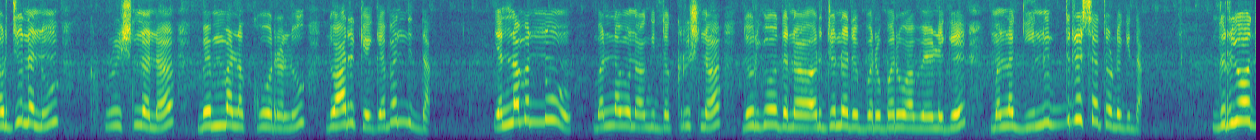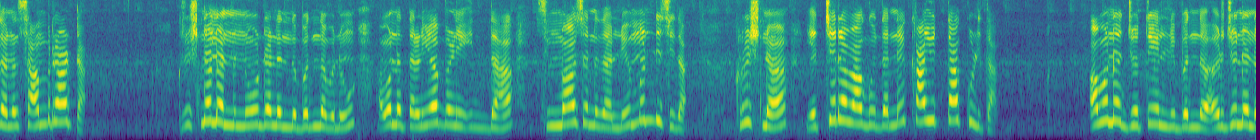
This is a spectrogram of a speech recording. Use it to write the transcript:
ಅರ್ಜುನನು ಕೃಷ್ಣನ ಬೆಂಬಲ ಕೋರಲು ದ್ವಾರಕೆಗೆ ಬಂದಿದ್ದ. ಎಲ್ಲವನ್ನೂ ಬಲ್ಲವನಾಗಿದ್ದ ಕೃಷ್ಣ ದುರ್ಯೋಧನ ಅರ್ಜುನರಿಬ್ಬರು ಬರುವ ವೇಳೆಗೆ ಮಲಗಿ ನಿದ್ರಿಸತೊಡಗಿದ. ದುರ್ಯೋಧನ ಸಾಮ್ರಾಟ ಕೃಷ್ಣನನ್ನು ನೋಡಲೆಂದು ಬಂದವನು ಅವನ ತಲೆಯ ಬಳಿ ಇದ್ದ ಸಿಂಹಾಸನದಲ್ಲಿ ಮಂಡಿಸಿದ. ಕೃಷ್ಣ ಎಚ್ಚರವಾಗುವುದನ್ನೇ ಕಾಯುತ್ತಾ ಕುಳಿತ. ಅವನ ಜೊತೆಯಲ್ಲಿ ಬಂದ ಅರ್ಜುನನ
